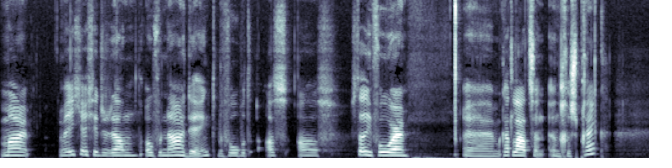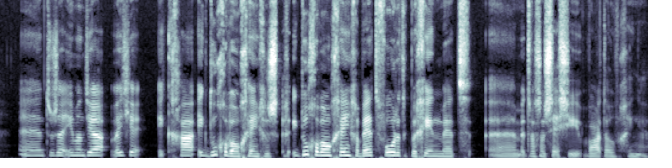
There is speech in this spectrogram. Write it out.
Maar weet je, als je er dan over nadenkt, bijvoorbeeld als, als stel je voor, um, ik had laatst een, een gesprek en toen zei iemand, ja, weet je, ik, ga, ik, doe gewoon geen ik doe gewoon geen gebed voordat ik begin met Um, het was een sessie waar het over ging.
